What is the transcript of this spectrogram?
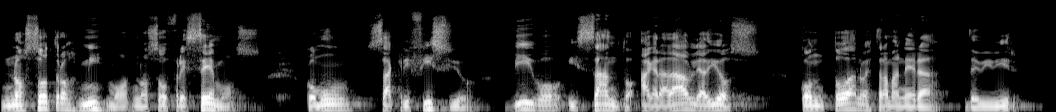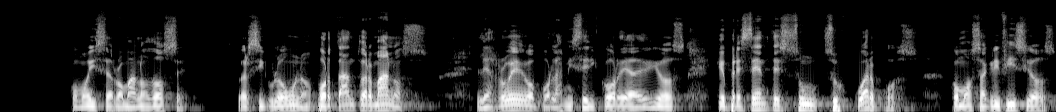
nosotros mismos nos ofrecemos como un sacrificio vivo y santo, agradable a Dios, con toda nuestra manera de vivir. Como dice Romanos 12, versículo 1. Por tanto, hermanos, les ruego por las misericordias de Dios que presenten sus cuerpos como sacrificios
